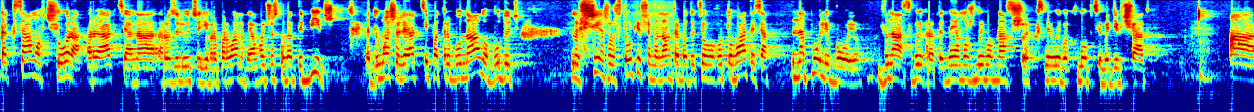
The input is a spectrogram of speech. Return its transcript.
Так само вчора реакція на резолюцію Європарламенту. Я хочу сказати більше. Я думаю, що реакції по трибуналу будуть ну ще жорстокішими. Нам треба до цього готуватися на полі бою. В нас виграти неможливо в наших сміливих хлопців і дівчат. А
